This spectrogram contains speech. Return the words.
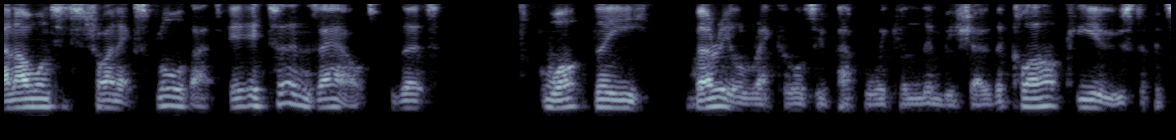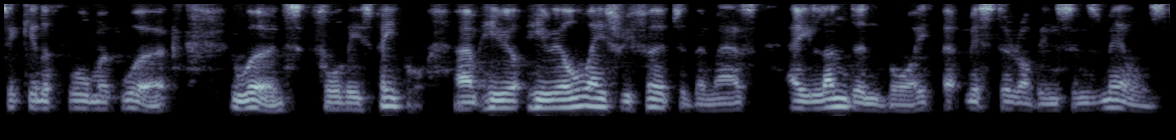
and I wanted to try and explore that. It, it turns out that what the burial records in Papplewick and Linby show, the clerk used a particular form of work, words for these people. Um, he, he always referred to them as a London boy at Mr. Robinson's Mills.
